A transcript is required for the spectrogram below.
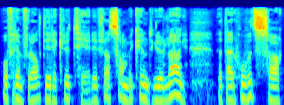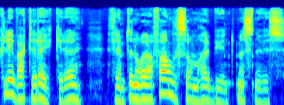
og fremfor alt, de rekrutterer fra samme kundegrunnlag. Dette er hovedsakelig vært røykere, frem til nå iallfall, som har begynt med snus.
